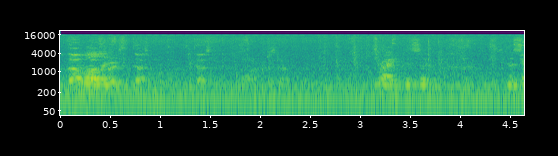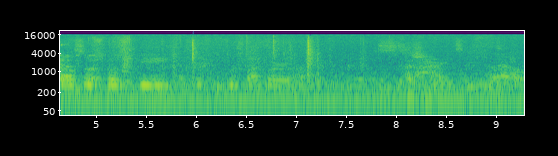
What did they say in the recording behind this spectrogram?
without Well, it- buffers, it doesn't, it doesn't conform, so. Right, there's a, there's also supposed to be a fifty foot buffer on sides as well.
